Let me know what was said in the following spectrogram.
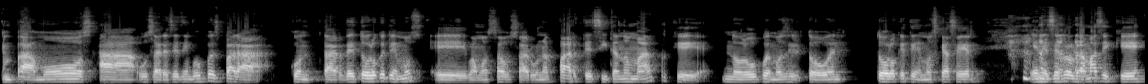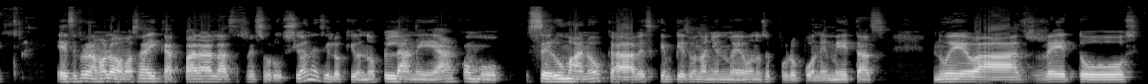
vamos a usar ese tiempo pues para contar de todo lo que tenemos, eh, vamos a usar una partecita nomás porque no lo podemos decir todo en todo lo que tenemos que hacer en ese programa, así que ese programa lo vamos a dedicar para las resoluciones y lo que uno planea como ser humano cada vez que empieza un año nuevo, uno se propone metas nuevas, retos,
